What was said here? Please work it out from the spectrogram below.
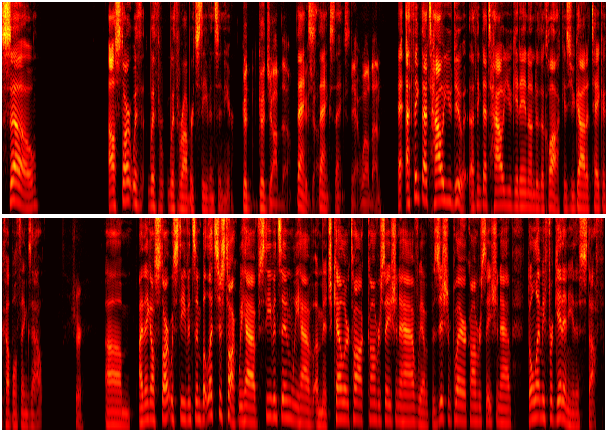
So I'll start with with with Robert Stephenson here. Good, good job though. Thanks, job. thanks, thanks. Yeah, well done. I I think that's how you do it. I think that's how you get in under the clock. Is you got to take a couple things out. Sure. Um, I think I'll start with Stephenson, but let's just talk. We have Stephenson, we have a Mitch Keller talk conversation to have, we have a position player conversation to have. Don't let me forget any of this stuff.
